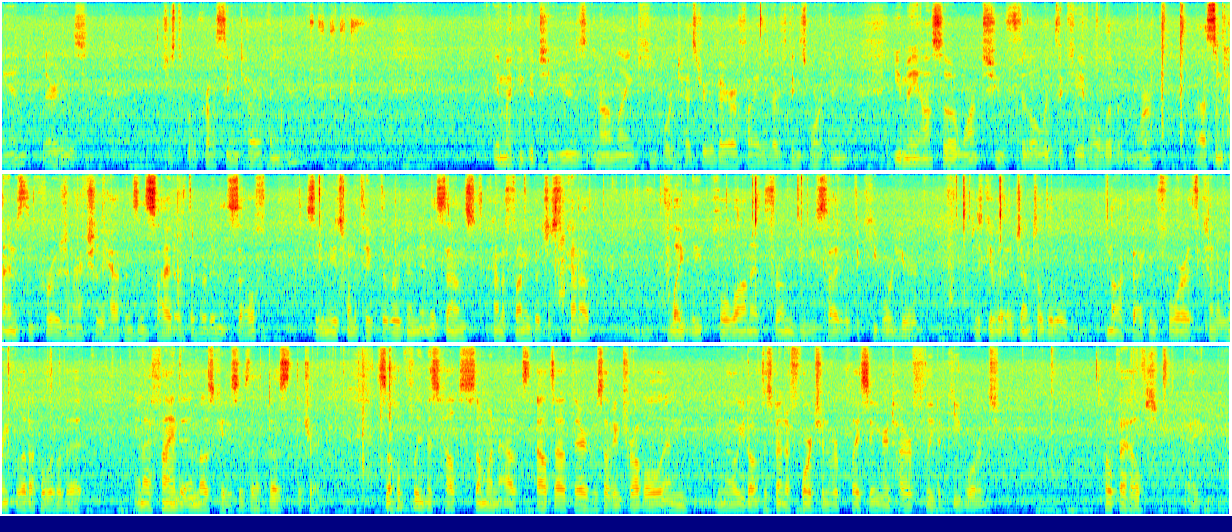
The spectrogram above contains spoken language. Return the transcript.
and there it is. Just go across the entire thing here. It might be good to use an online keyboard tester to verify that everything's working. You may also want to fiddle with the cable a little bit more. Uh, sometimes the corrosion actually happens inside of the ribbon itself, so you may just want to take the ribbon, and it sounds kind of funny, but just kind of lightly pull on it from the side with the keyboard here. Just give it a gentle little knock back and forth, kind of wrinkle it up a little bit, and I find that in most cases that does the trick. So hopefully this helps someone else, out there who's having trouble, and you know you don't have to spend a fortune replacing your entire fleet of keyboards. Hope that helps. Bye.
